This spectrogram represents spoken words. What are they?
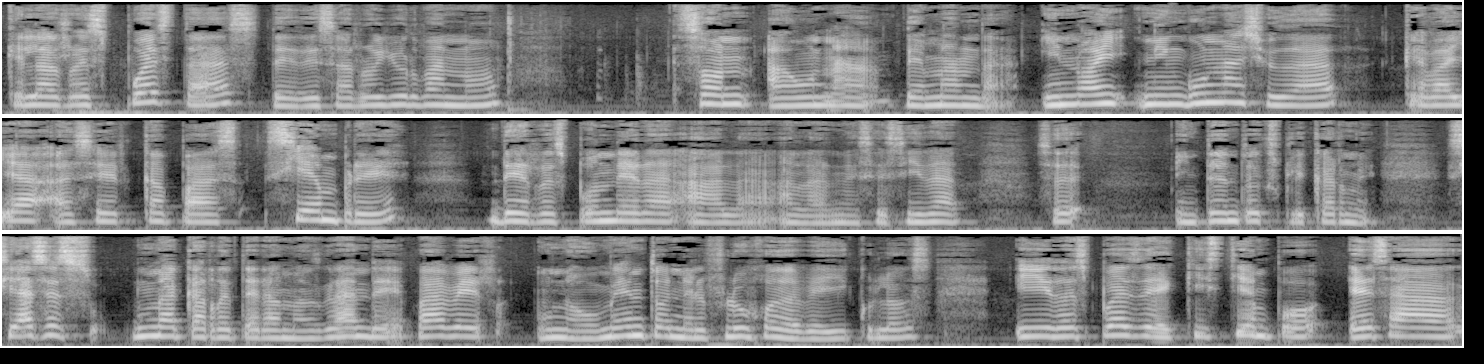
que las respuestas de desarrollo urbano son a una demanda y no hay ninguna ciudad que vaya a ser capaz siempre de responder a, a, la, a la, necesidad. Intento explicarme. Si haces una carretera más grande, va a haber un aumento en el flujo de vehículos y después de X tiempo esa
